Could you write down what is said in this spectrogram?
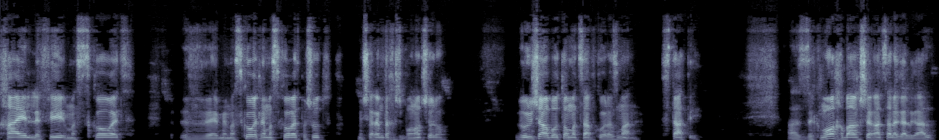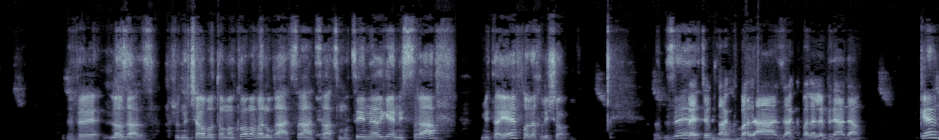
חי לפי משכורת וממשכורת למשכורת פשוט משלם את החשבונות שלו, והוא נשאר באותו מצב כל הזמן, סטטי. אז זה כמו עכבר שרץ על הגלגל, ולא זז, פשוט נשאר באותו מקום אבל הוא רץ, רץ, כן. רץ, מוציא אנרגיה, נשרף, מתעייף, הולך לישון. זה... בעצם זה הקבלה, זה הקבלה לבני אדם. כן,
